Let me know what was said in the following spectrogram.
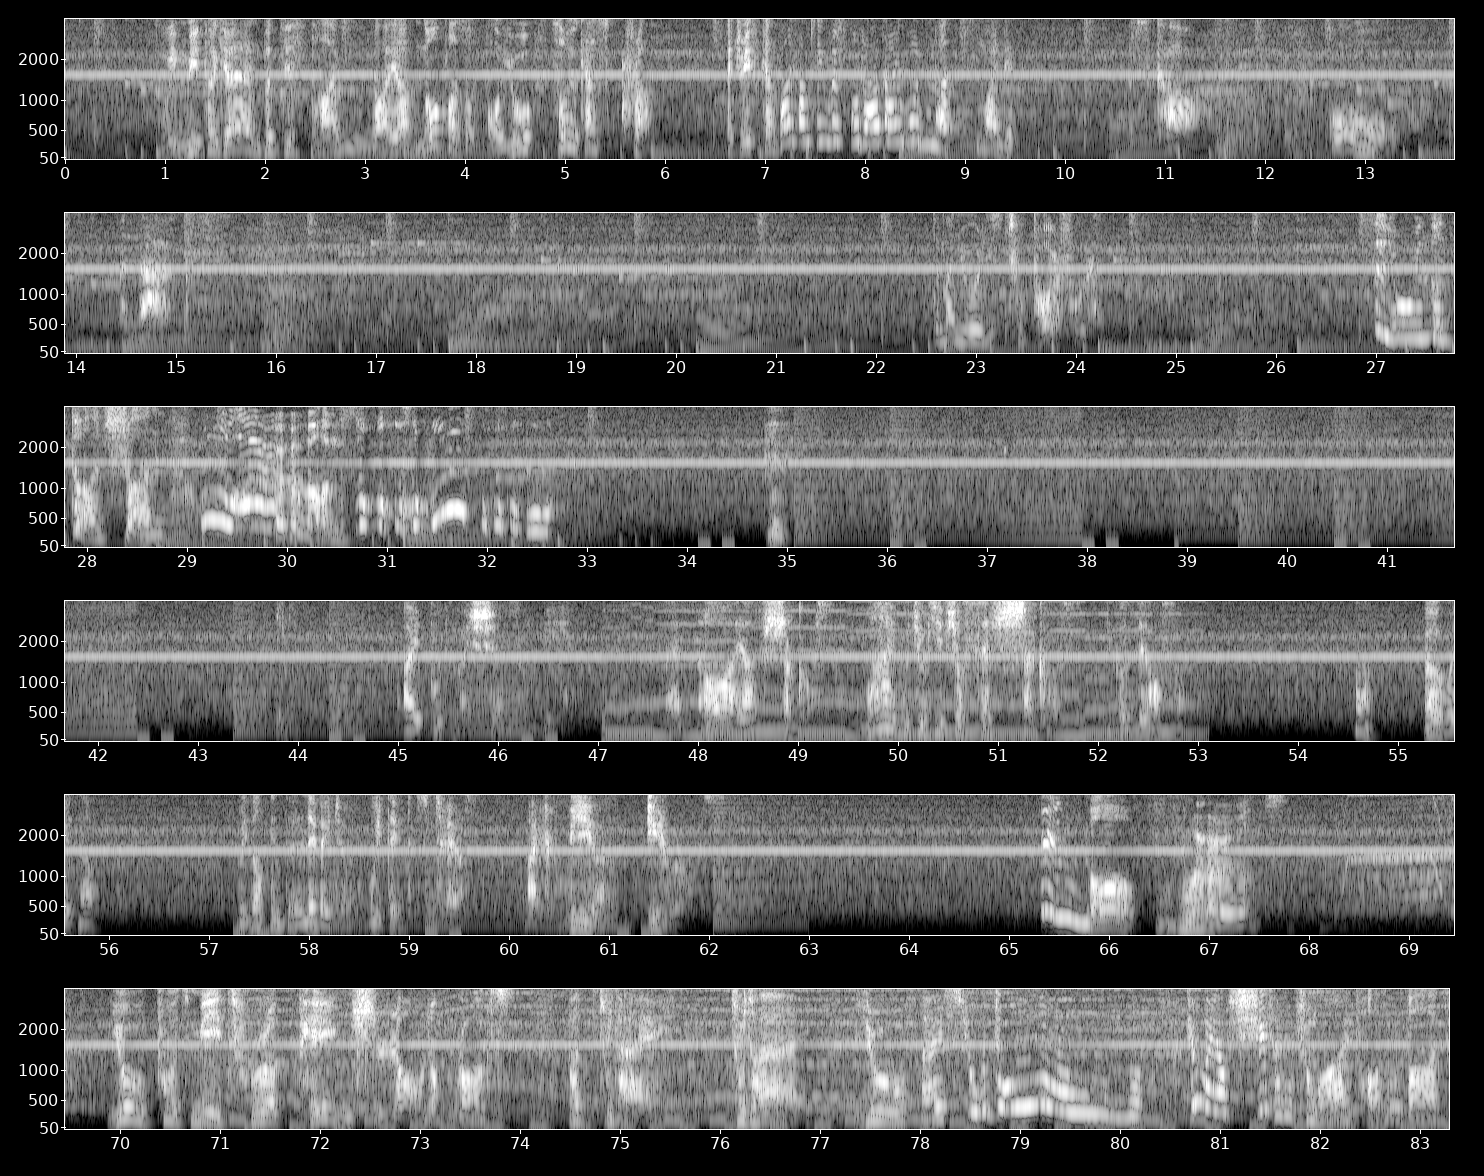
We meet again, but this time I have no puzzle for you, so you can scrap. Actually, if you can buy something before that, I would not mind it. A scarf. Oh, The manual is too powerful. See you in the dungeon. Worms. I put my chains on me. And now I have shackles. Why would you give yourself shackles? Because they're awesome. Huh. Oh, wait, no. We don't need the elevator, we take the stairs. Like real heroes. Enough, worms. You put me through a pinch, Lord of Rocks. But today, today, You face your doom! You may have cheated into my puzzle, but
